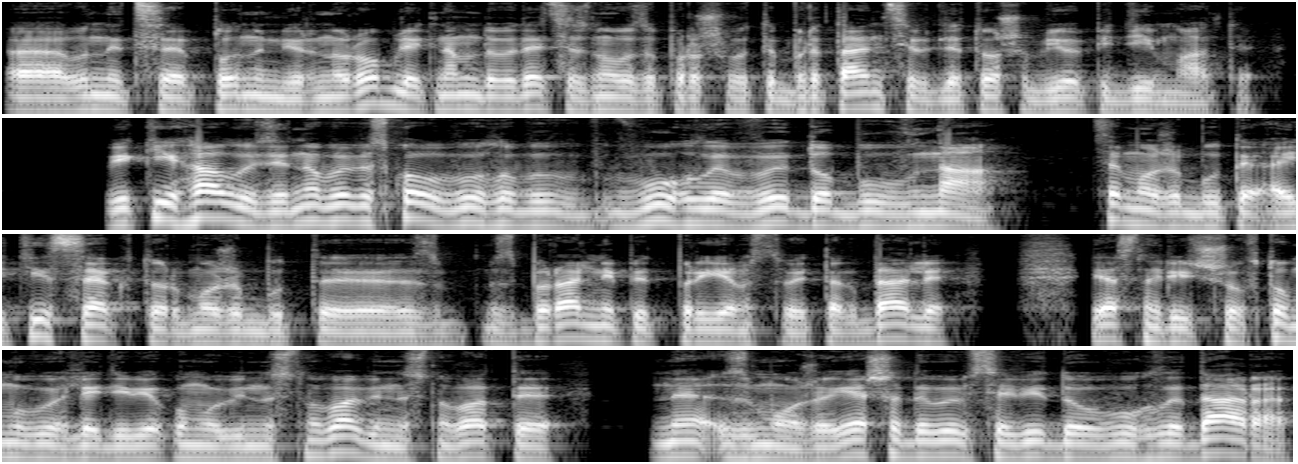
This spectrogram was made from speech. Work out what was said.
вони це планомірно роблять, нам доведеться знову запрошувати британців для того, щоб його підіймати. В якій галузі? Не обов'язково вуглевидобувна. Це може бути IT-сектор, може бути збиральні підприємства і так далі. Ясна річ, що в тому вигляді, в якому він існував, він існувати не зможе. Я ще дивився відео Вугледара.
